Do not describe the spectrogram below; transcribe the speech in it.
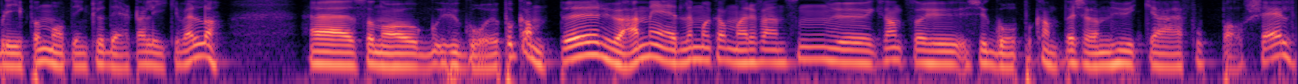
blir på en måte inkludert allikevel, da. Eh, så nå, hun går jo på kamper, hun er medlem av Kanarifansen, hun, så hun, hvis hun går på kamper selv om hun ikke er fotballsjel.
